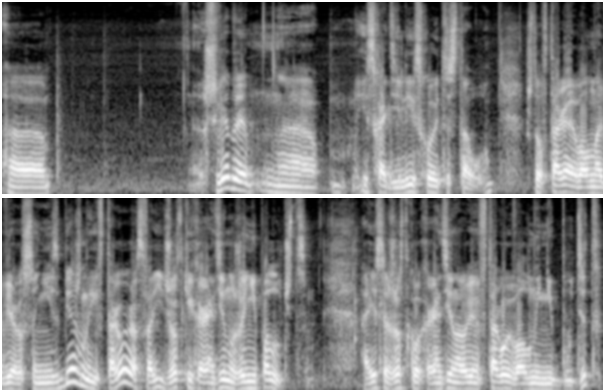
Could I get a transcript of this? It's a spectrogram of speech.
э, шведы э, исходили, исходят из того, что вторая волна вируса неизбежна, и второй раз вводить жесткий карантин уже не получится. А если жесткого карантина во время второй волны не будет,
